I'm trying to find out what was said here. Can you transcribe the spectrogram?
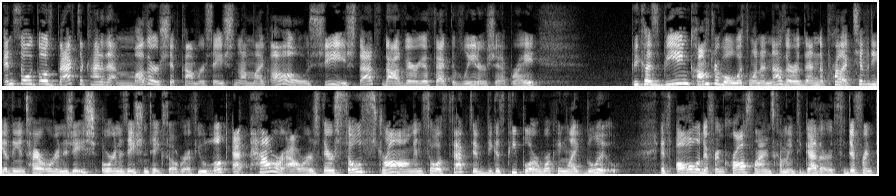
And so it goes back to kind of that mothership conversation. I'm like, oh, sheesh, that's not very effective leadership, right? Because being comfortable with one another, then the productivity of the entire organization organization takes over. If you look at power hours, they're so strong and so effective because people are working like glue. It's all the different cross lines coming together. It's a different,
